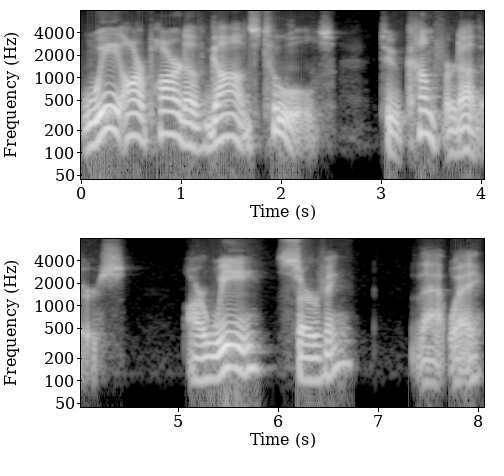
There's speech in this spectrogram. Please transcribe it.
We are part of God's tools to comfort others. Are we serving that way?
